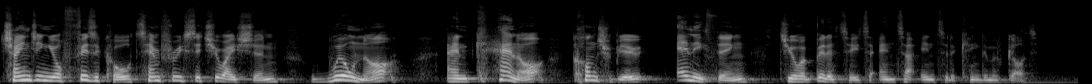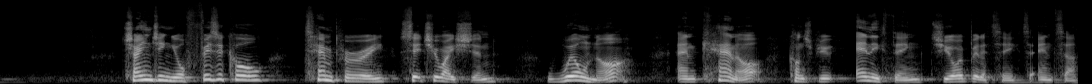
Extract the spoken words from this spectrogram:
changing your physical, temporary situation will not and cannot contribute anything to your ability to enter into the kingdom of God. Changing your physical, temporary situation will not and cannot contribute anything to your ability to enter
